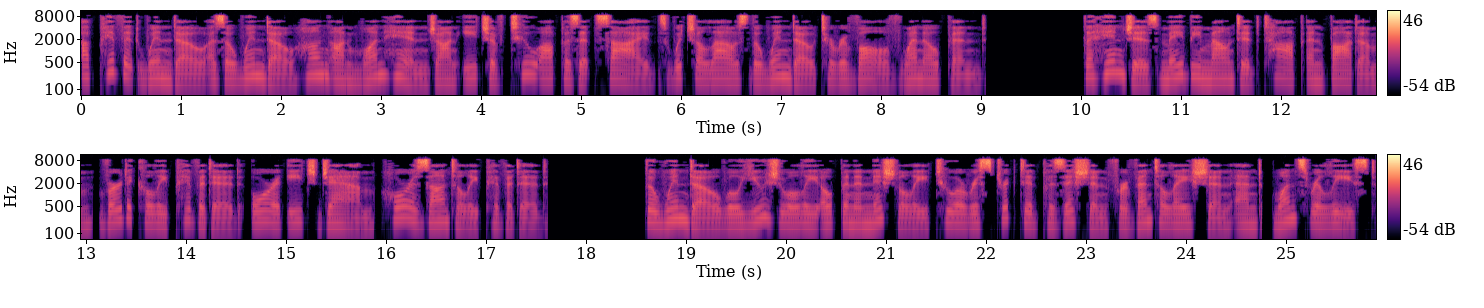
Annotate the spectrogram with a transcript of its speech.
A pivot window is a window hung on one hinge on each of two opposite sides which allows the window to revolve when opened. The hinges may be mounted top and bottom vertically pivoted or at each jamb horizontally pivoted. The window will usually open initially to a restricted position for ventilation and, once released,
